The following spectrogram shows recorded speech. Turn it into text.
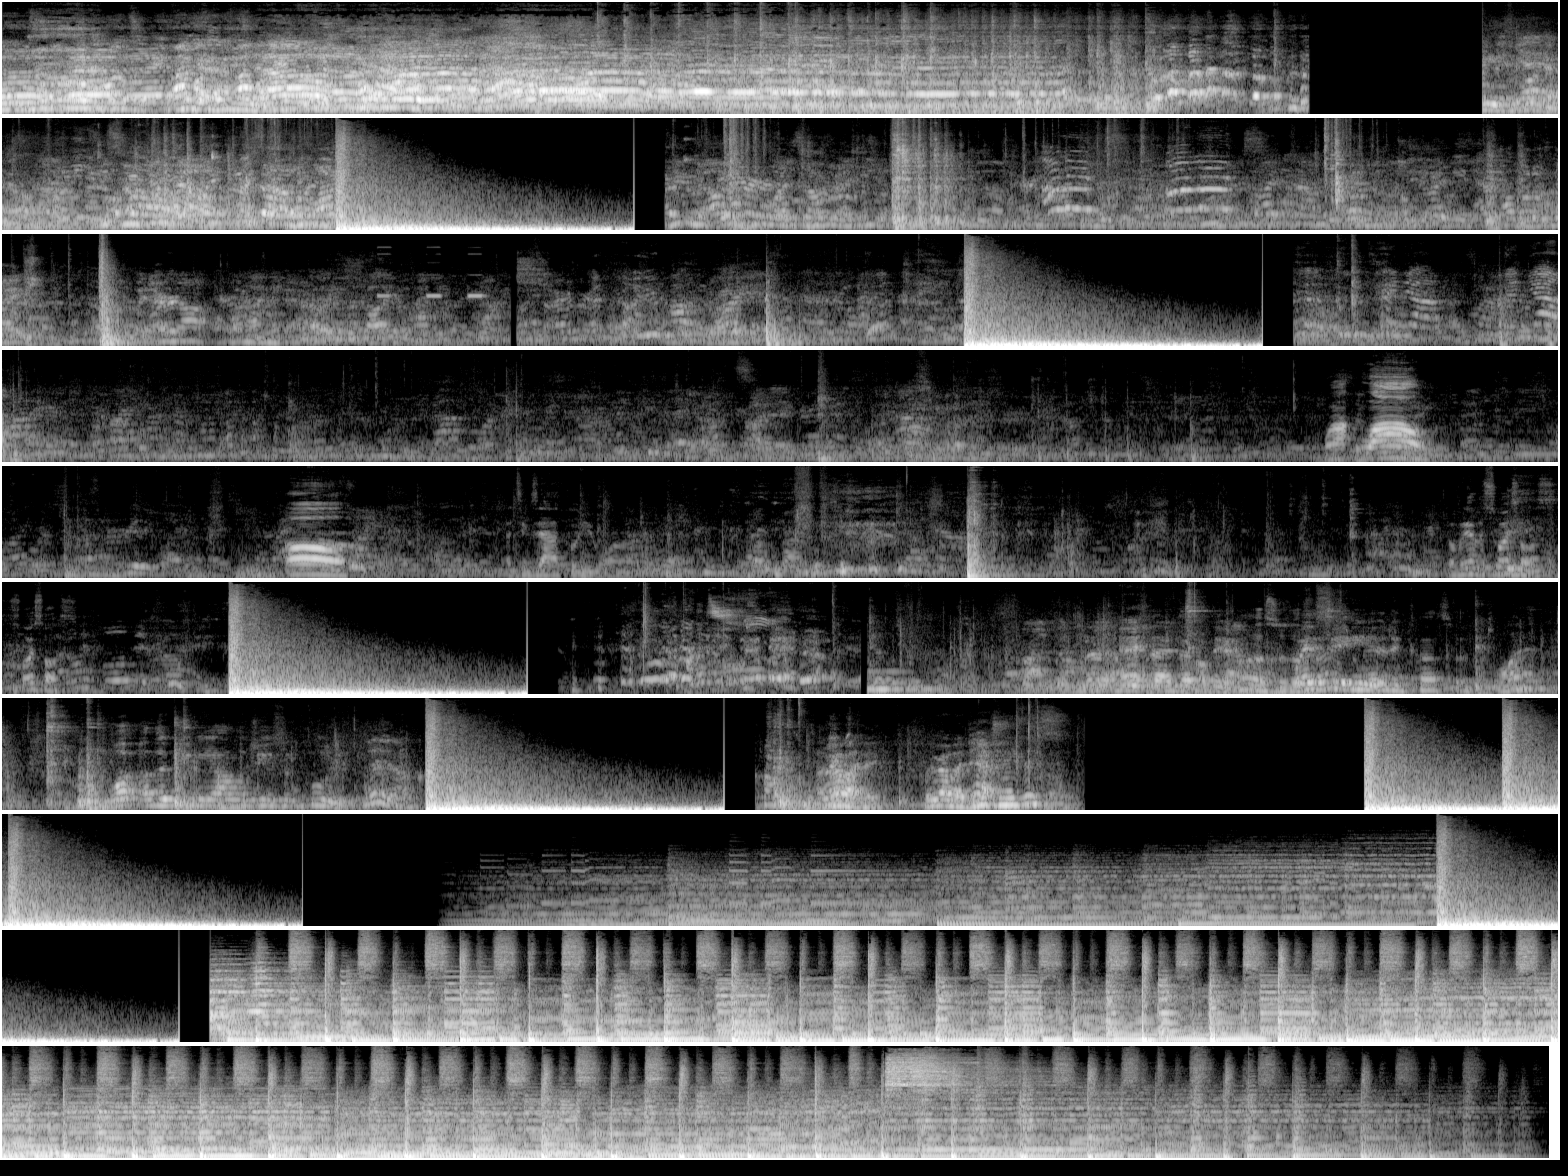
Wow. wow. Oh. That's exactly what you want. Don't forget the soy sauce. Soy sauce. Wait a. What? What other genealogy is included? Did you change this?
